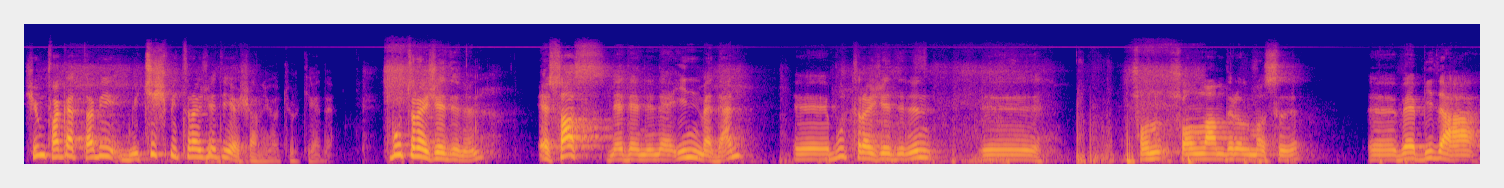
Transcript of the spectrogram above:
Şimdi fakat tabii müthiş bir trajedi yaşanıyor Türkiye'de. Bu trajedinin esas nedenine inmeden e, bu trajedinin e, son, sonlandırılması ve bir daha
